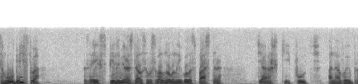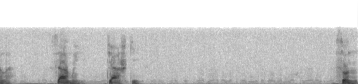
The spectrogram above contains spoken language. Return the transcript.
Самоубийство? За их спинами раздался взволнованный голос пастора. Тяжкий путь она выбрала. Самый тяжкий. Сон.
